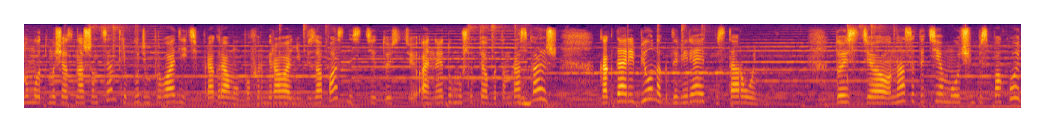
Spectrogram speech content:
ну вот мы сейчас в нашем центре будем проводить программу по формированию безопасности. То есть, Ань, ну я думаю, что ты об этом расскажешь. Когда ребенок доверяет посторонним. То есть э, нас эта тема очень беспокоит,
